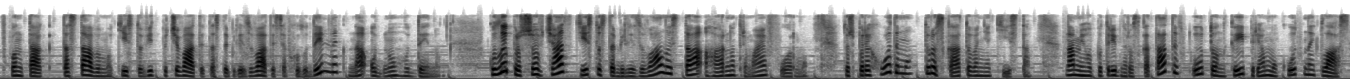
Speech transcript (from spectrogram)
в контакт та ставимо тісто відпочивати та стабілізуватися в холодильник на 1 годину. Коли пройшов час, тісто стабілізувалось та гарно тримає форму. Тож переходимо до розкатування тіста. Нам його потрібно розкатати у тонкий прямокутний пласт.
